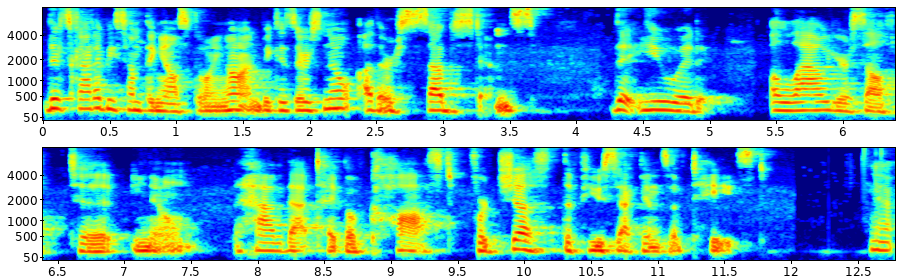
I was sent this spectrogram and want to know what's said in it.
there's got to be something else going on because there's no other substance that you would allow yourself to, you know, have that type of cost for just the few seconds of taste. Yeah.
